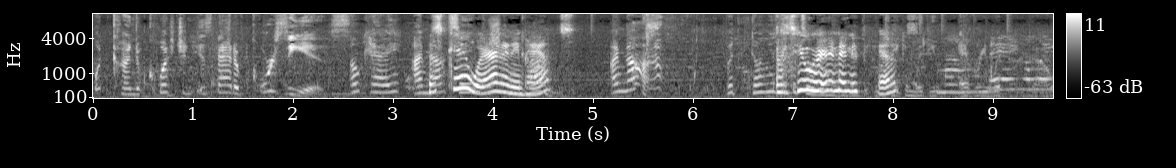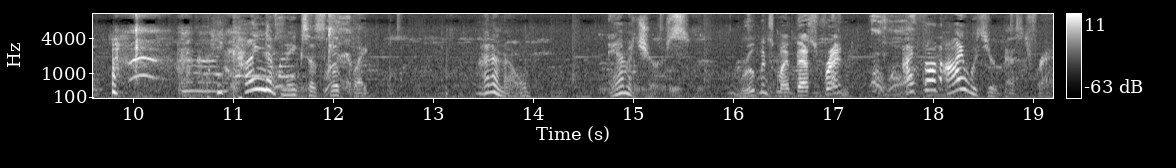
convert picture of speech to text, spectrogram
what kind of question is that? Of course he is. Okay, I'm Is not kid saying you wearing any shouldn't come. pants? I'm not. But don't you Is think it's he wearing any weird that you pants? Take him with you everywhere you go. he kind of makes us look like, I don't know, amateurs. Reuben's my best friend. I thought I was your best friend.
